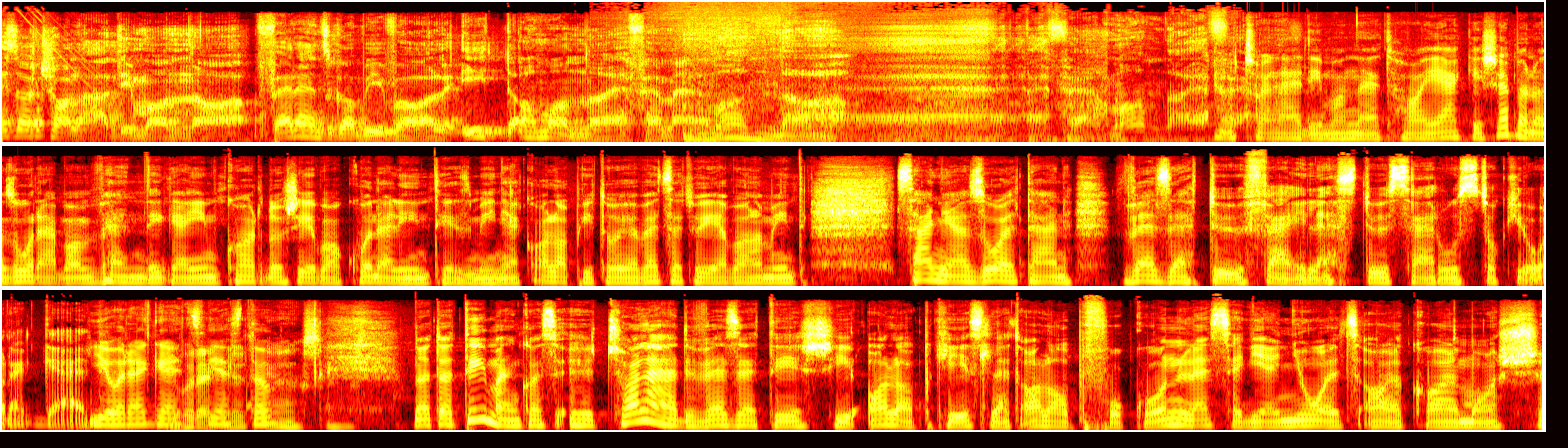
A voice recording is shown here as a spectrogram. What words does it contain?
Ez a Családi Manna. Ferenc Gabival, itt a Manna FM-en. Manna FM. Manna FM. A családi mannát hallják, és ebben az órában vendégeim Kardos Éva, a Konel intézmények alapítója, vezetője, valamint Szányál Zoltán vezetőfejlesztő. Szervusztok, jó reggel! Jó reggelt, sziasztok! Na hát a témánk az családvezetési alapkészlet alapfokon lesz egy ilyen nyolc alkalmas,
